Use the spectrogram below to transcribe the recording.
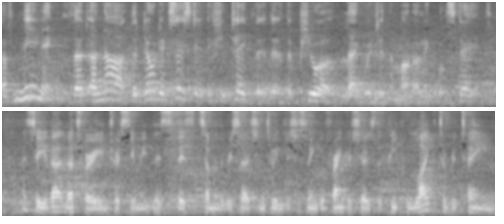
of meaning that are not that don't exist if you take the, the, the pure language in the monolingual state. I see that. That's very interesting. I mean, there's, there's some of the research into English as lingua franca shows that people like to retain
